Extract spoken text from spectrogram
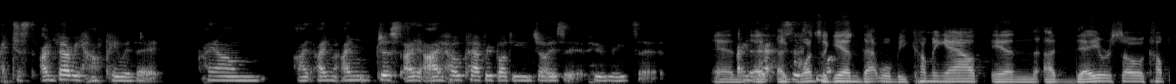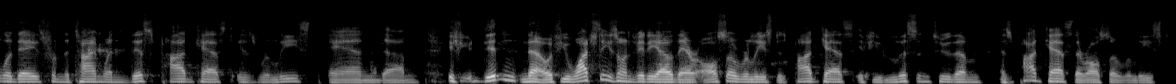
I just i'm very happy with it. I am I, I'm, I'm just I, I hope everybody enjoys it who reads it And uh, uh, once again, that will be coming out in a day or so, a couple of days from the time when this podcast is released. And um, if you didn't know, if you watch these on video, they're also released as podcasts. If you listen to them as podcasts, they're also released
